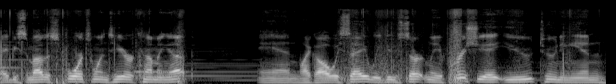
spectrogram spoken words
Maybe some other sports ones here coming up. And like I always say, we do certainly appreciate you tuning in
